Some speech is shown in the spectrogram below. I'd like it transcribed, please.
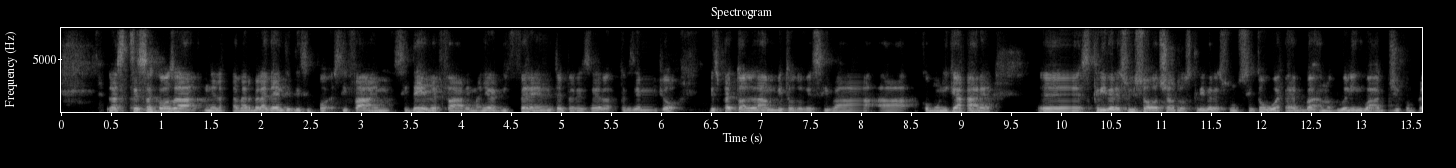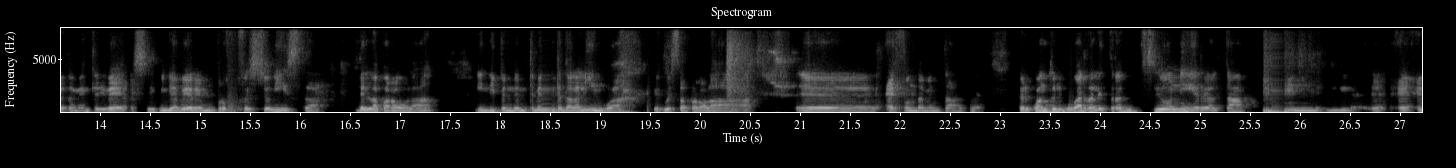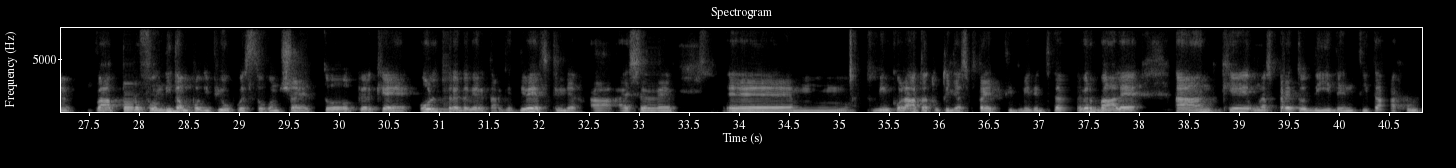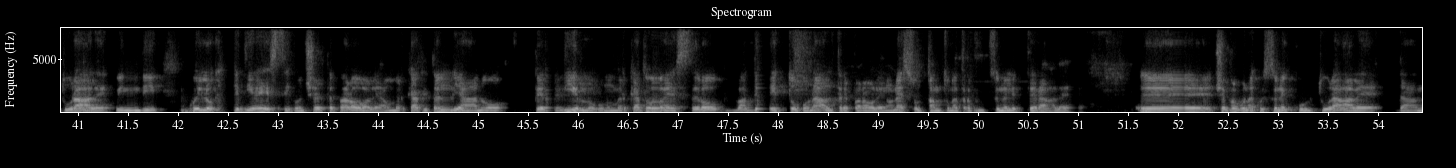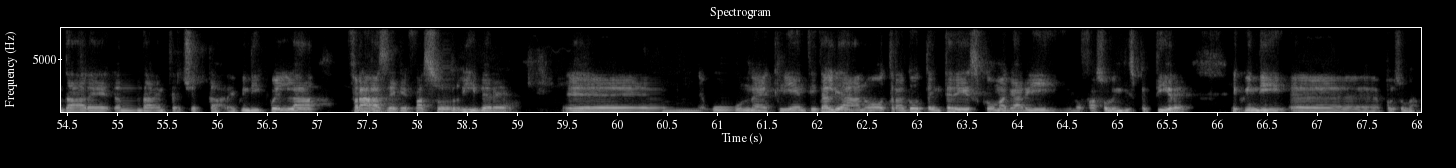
La stessa cosa nella verbal identity si, può, si, fa, si deve fare in maniera differente, per, esempio, per esempio rispetto all'ambito dove si va a comunicare. Eh, scrivere sui social o scrivere su un sito web hanno due linguaggi completamente diversi, quindi avere un professionista della parola, indipendentemente dalla lingua che questa parola ha, eh, è fondamentale. Per quanto riguarda le traduzioni, in realtà è, è, va approfondita un po' di più questo concetto perché oltre ad avere target diversi, quindi a, essere eh, vincolata a tutti gli aspetti di un'identità verbale, ha anche un aspetto di identità culturale, quindi quello che diresti con certe parole a un mercato italiano per dirlo con un mercato estero va detto con altre parole, non è soltanto una traduzione letterale. Eh, c'è proprio una questione culturale da andare, da andare a intercettare. Quindi quella frase che fa sorridere eh, un cliente italiano tradotta in tedesco magari lo fa solo indispettire e quindi eh, poi insomma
